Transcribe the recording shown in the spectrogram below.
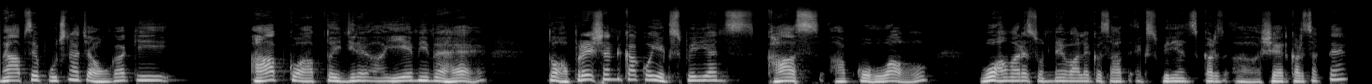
मैं आपसे पूछना चाहूँगा कि आपको आप तो इंजीनियर ई में है तो ऑपरेशन का कोई एक्सपीरियंस खास आपको हुआ हो वो हमारे सुनने वाले के साथ एक्सपीरियंस कर शेयर कर सकते हैं?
